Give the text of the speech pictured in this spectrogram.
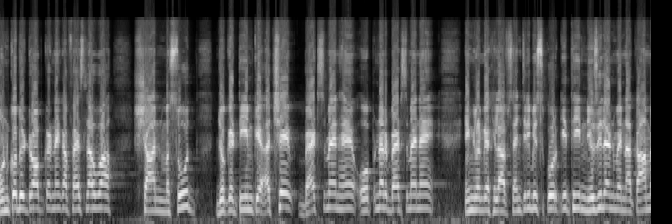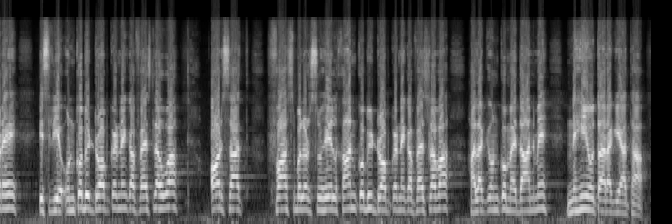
उनको भी ड्रॉप करने का फैसला हुआ। शान मसूद, जो कि टीम के अच्छे बैट्समैन हैं ओपनर बैट्समैन हैं, इंग्लैंड के खिलाफ सेंचुरी भी स्कोर की थी, न्यूजीलैंड में नाकाम रहे, इसलिए उनको भी ड्रॉप करने का फैसला हुआ। और साथ फास्ट बॉलर सुहेल खान को भी ड्रॉप करने का फैसला हुआ। हालाँकि उनको मैदान में नहीं उतारा गया था।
